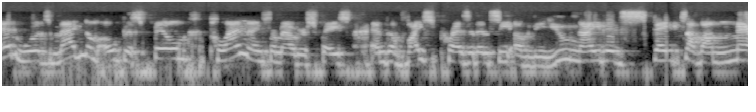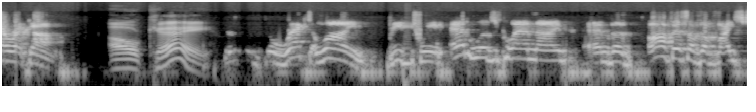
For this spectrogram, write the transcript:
Ed Wood's magnum opus film Plan 9 from Outer Space and the vice presidency of the United States of America. Okay. This direct line between Ed Wood's Plan 9 and the office of the vice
